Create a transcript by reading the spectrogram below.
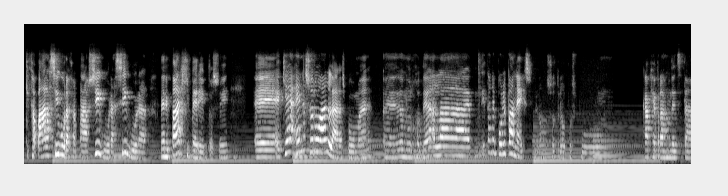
και θα πάρω, σίγουρα θα πάω, σίγουρα, σίγουρα. Δεν υπάρχει περίπτωση. Ε, και ένα σωρό άλλα, ας πούμε, ε, δεν μου έρχονται, αλλά ήταν πολύ πανέξυπνος ο τρόπος που κάποια πράγματα έτσι τα,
